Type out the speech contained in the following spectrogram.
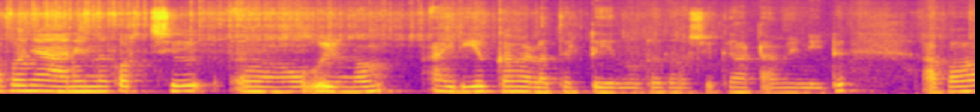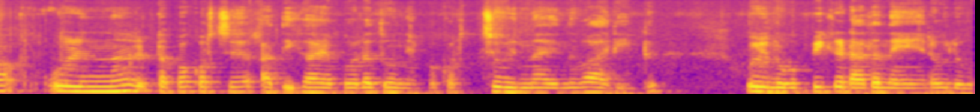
അപ്പോൾ ഞാനിന്ന് കുറച്ച് ഉഴുന്നും അരിയൊക്കെ വെള്ളത്തിലിട്ടിരുന്നു കേട്ടോ ദോശയ്ക്ക് ആട്ടാൻ വേണ്ടിയിട്ട്. അപ്പോൾ ഉഴുന്ന് ഇട്ടപ്പോൾ കുറച്ച് അധികമായ പോലെ തോന്നിയപ്പോൾ കുറച്ച് ഉഴുന്നായിരുന്നു വാരിയിട്ട് ഉഴുന്ന് കുപ്പിക്ക് ഇടാതെ നേരെ ഉലുവ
